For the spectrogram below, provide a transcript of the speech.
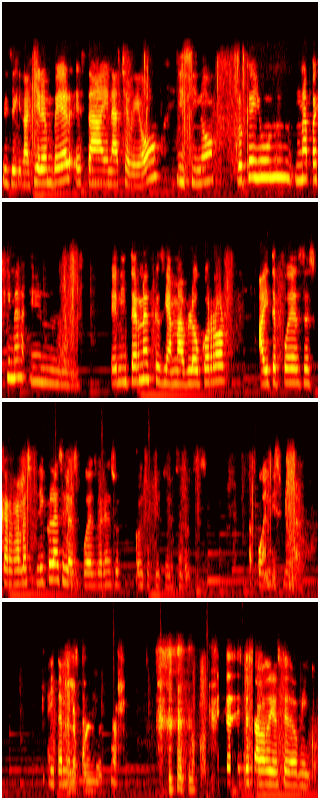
Si la quieren ver, está en HBO. Y si no, creo que hay una página en, internet que se llama Blog Horror. Ahí te puedes descargar las películas y las puedes ver en su, con subtítulos. Entonces, la pueden disfrutar. Ahí también. la pueden este, este, sábado y este domingo.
